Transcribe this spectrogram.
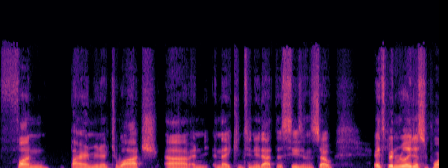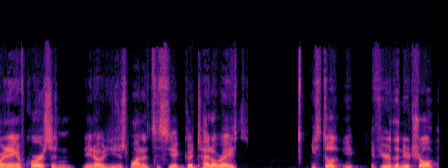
fun Bayern Munich to watch, uh, and and they continue that this season. So it's been really disappointing, of course, and you know you just wanted to see a good title race. You still, if you're the neutral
